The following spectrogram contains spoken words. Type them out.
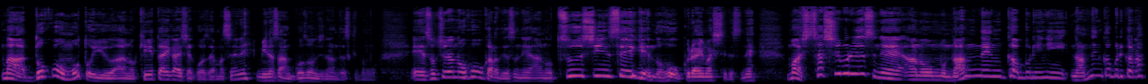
まあ、ドコモというあの携帯会社がございますよね。皆さんご存知なんですけども。えー、そちらの方からですね、あの、通信制限の方を食らいましてですね。まあ、久しぶりですね。あの、もう何年かぶりに、何年かぶりかな？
